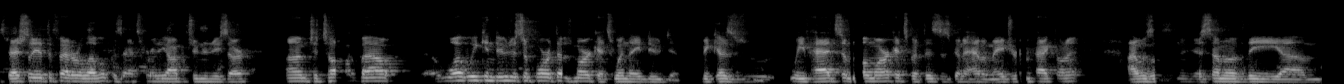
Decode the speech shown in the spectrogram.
especially at the federal level, because that's where the opportunities are um, to talk about what we can do to support those markets when they do dip because we've had some low markets but this is going to have a major impact on it. I was listening to some of the um,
